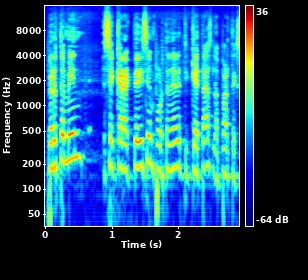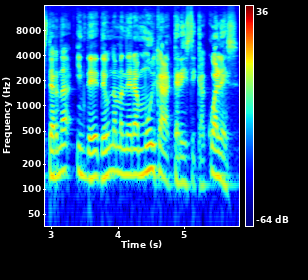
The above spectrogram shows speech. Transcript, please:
pero también se caracterizan por tener etiquetas, la parte externa, de una manera muy característica. ¿Cuál es?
